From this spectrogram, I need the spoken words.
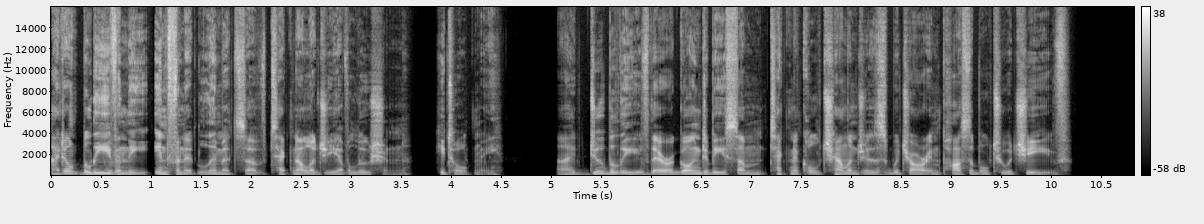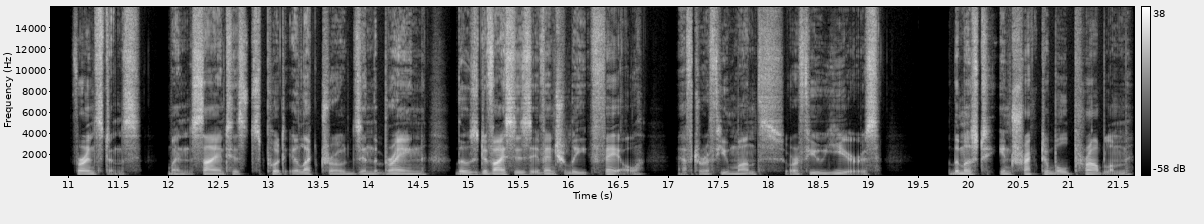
I don't believe in the infinite limits of technology evolution, he told me. I do believe there are going to be some technical challenges which are impossible to achieve. For instance, when scientists put electrodes in the brain, those devices eventually fail after a few months or a few years. The most intractable problem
